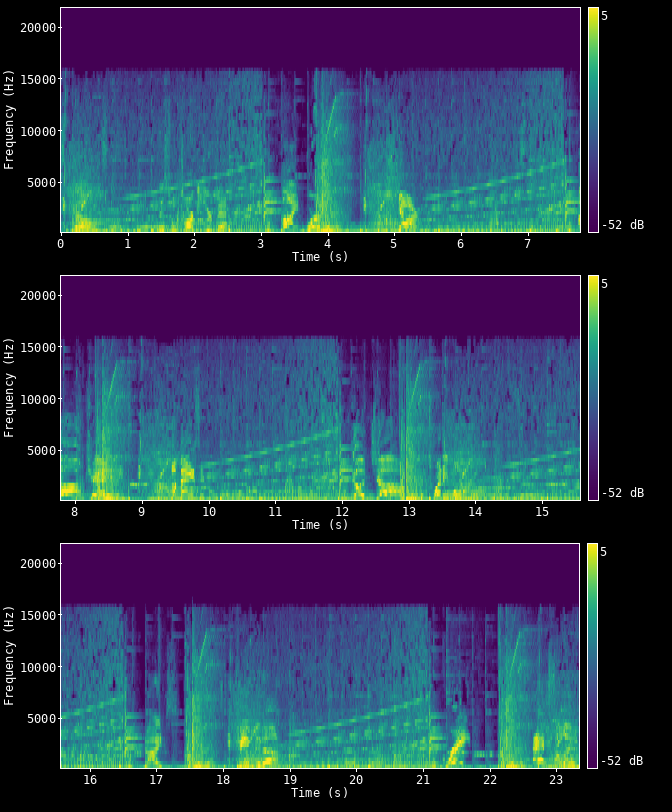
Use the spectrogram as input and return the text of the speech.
Let's go. This will target your back. Fine work. Sharp. Okay. Amazing. Good job. 20 more. Nice. Keep it up. Great. Excellent.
